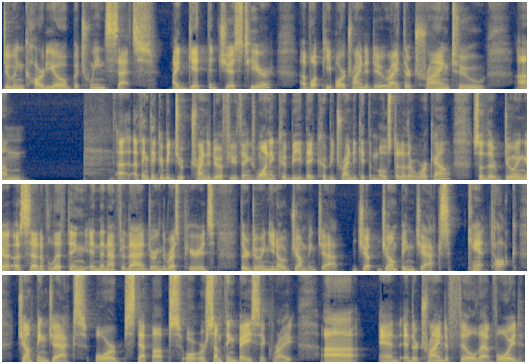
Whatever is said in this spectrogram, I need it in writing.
doing cardio between sets. I get the gist here of what people are trying to do, right? They're trying to, um, I think they could be do, trying to do a few things. One, it could be they could be trying to get the most out of their workout. So they're doing a, a set of lifting, and then after that, during the rest periods, they're doing you know jumping jab, ju- jumping jacks. Can't talk, jumping jacks or step ups or, or something basic, right? Uh, and and they're trying to fill that void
